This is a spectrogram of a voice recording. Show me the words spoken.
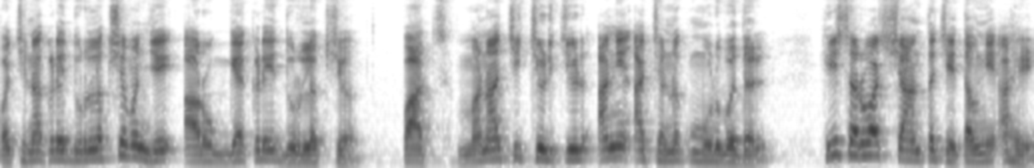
पचनाकडे दुर्लक्ष म्हणजे आरोग्याकडे दुर्लक्ष. पाच मनाची चिडचिड आणि अचानक मूड बदल. ही सर्वात शांत चेतावणी आहे.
